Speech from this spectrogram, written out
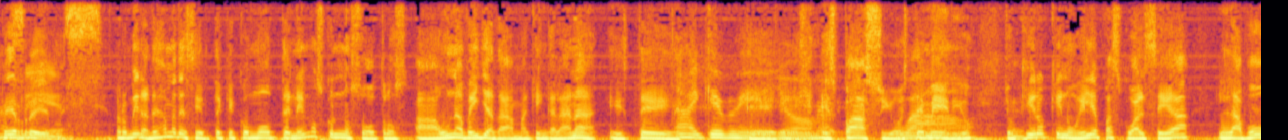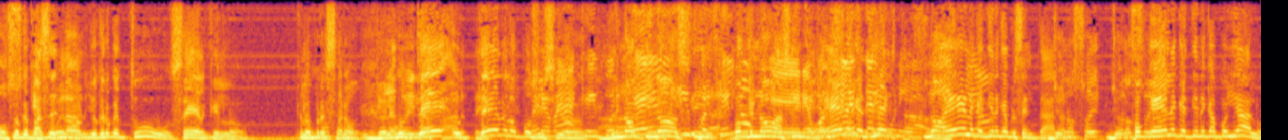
PRM. Pero mira, déjame decirte que como tenemos con nosotros a una bella dama que engalana este Ay, qué eh, espacio, este medio, yo quiero que Noelia Pascual sea la voz. Lo que, pasa es no, yo creo que tú seas el que lo que lo No, presenta. pero yo le doy la usted, parte. usted de la oposición. Pero ven aquí, ¿y por no, qué- no, y sí, por qué él porque no no, así no. Porque Él él es que tiene, no, él es que tiene que presentarlo. Yo no soy, yo no porque soy. él es el que tiene que apoyarlo.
